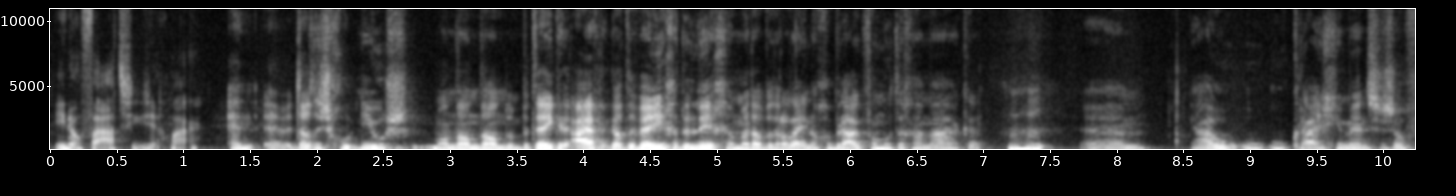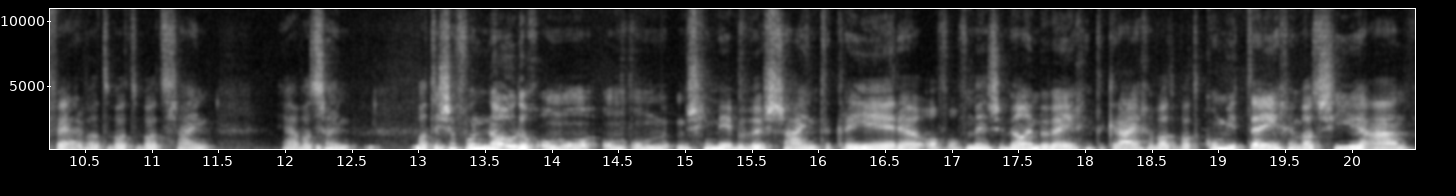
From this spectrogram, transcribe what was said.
innovatie, zeg maar. En eh, dat is goed nieuws, want dan, dan betekent eigenlijk dat de wegen er liggen, maar dat we er alleen nog gebruik van moeten gaan maken. Ehm, ja, hoe, hoe, hoe krijg je mensen zover? Wat, wat, wat, zijn, ja, wat, zijn, wat is er voor nodig om, om, om misschien meer bewustzijn te creëren of, of mensen wel in beweging te krijgen? Wat, wat kom je tegen en wat zie je aan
